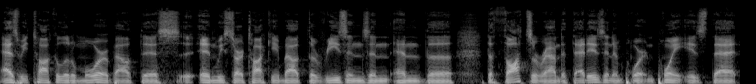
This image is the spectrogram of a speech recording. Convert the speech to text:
as we talk a little more about this, and we start talking about the reasons and and the the thoughts around it, that is an important point. Is that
